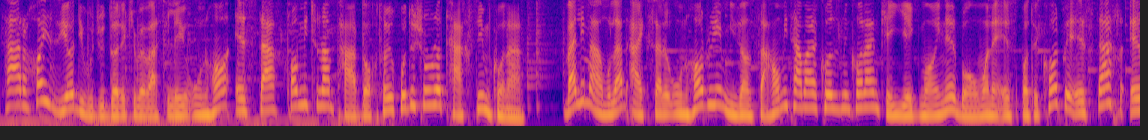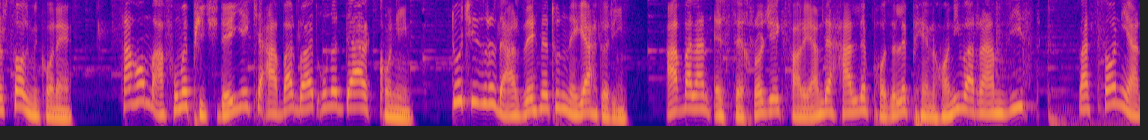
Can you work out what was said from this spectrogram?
طرحهای زیادی وجود داره که به وسیله اونها استخرها می‌تونن پرداخت های خودشون رو تقسیم کنن. ولی معمولا اکثر اونها روی میزان سهامی تمرکز می‌کنن که یک ماینر به عنوان اثبات کار به استخر ارسال می‌کنه. سهام مفهوم پیچیده که اول باید اونو درک کنیم. دو چیز رو در ذهنتون نگه دارین. اولا استخراج یک فرایند حل پازل پنهانی و رمزی است و ثانیا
